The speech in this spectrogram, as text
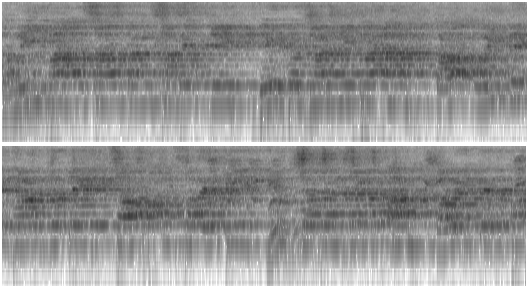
तमिव सतं सवेत्रे देवजननि परः त वैते जार्जते स वंशयति उच्यतं जगतः स वैते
